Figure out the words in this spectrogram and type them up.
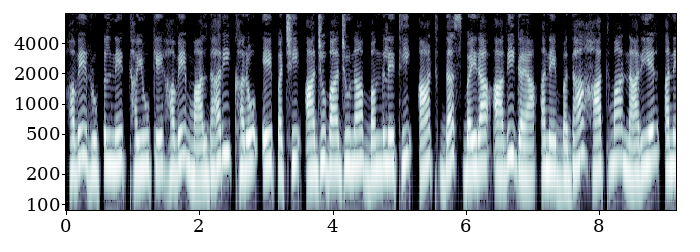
હવે રૂપલને થયું કે હવે માલધારી ખરો એ પછી આજુબાજુના બંગલેથી આઠ દસ બૈરા આવી ગયા અને બધા હાથમાં નારિયેલ અને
